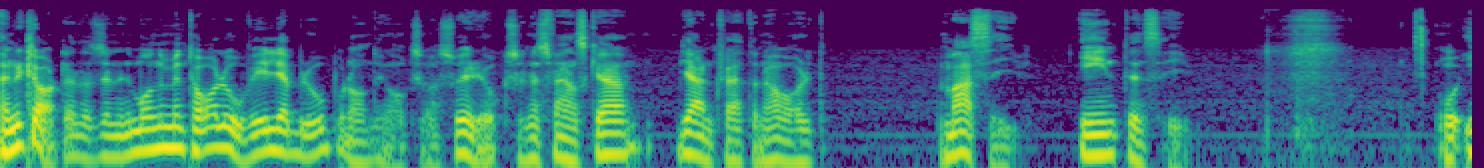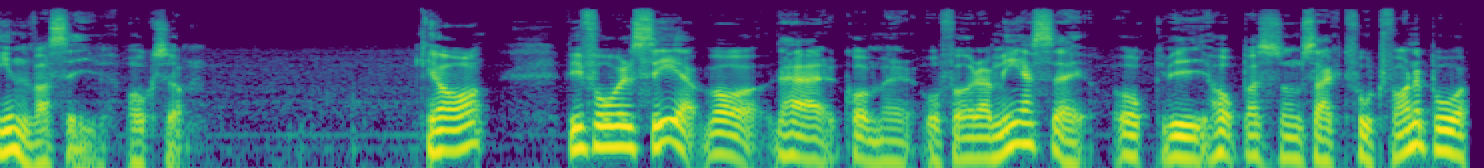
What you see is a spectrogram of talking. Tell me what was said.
Men det är klart att alltså, en monumental ovilja beror på någonting också. Så är det också. Den svenska hjärntvätten har varit massiv, intensiv och invasiv också. Ja, vi får väl se vad det här kommer att föra med sig och vi hoppas som sagt fortfarande på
